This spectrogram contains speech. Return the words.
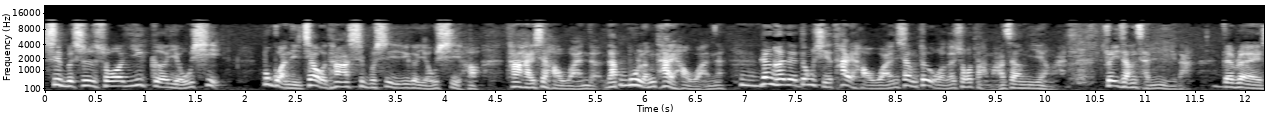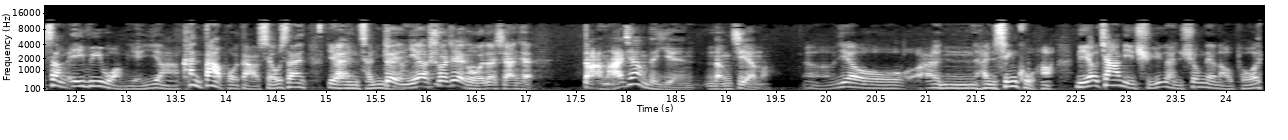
是不是说一个游戏？不管你叫它是不是一个游戏哈，它还是好玩的。那不能太好玩呢。嗯任何的东西太好玩，像对我来说打麻将一样啊，非常沉迷的，对不对？上 A V 网也一样啊，看大婆打小三也很沉迷。对，你要说这个，我倒想起来，打麻将的瘾能戒吗？呃，要很很辛苦哈，你要家里娶一个很凶的老婆，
